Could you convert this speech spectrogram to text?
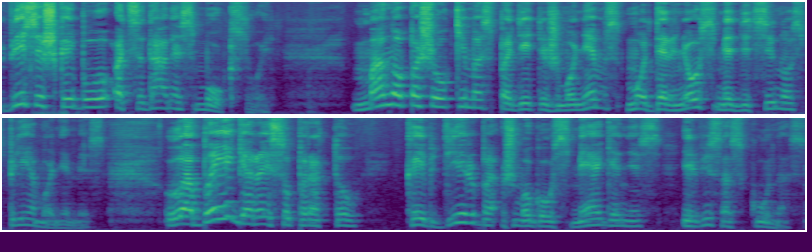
visiškai buvo atsidavęs mokslui. Mano pašaukimas padėti žmonėms modernios medicinos priemonėmis. Labai gerai supratau, kaip dirba žmogaus smegenys ir visas kūnas.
